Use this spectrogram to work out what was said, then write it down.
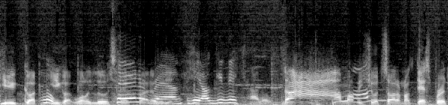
you got Look, you got Wally Lewis Turn photo with you. around. Here, I'll give you a cuddle. Nah, I might be short sighted. I'm not desperate.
